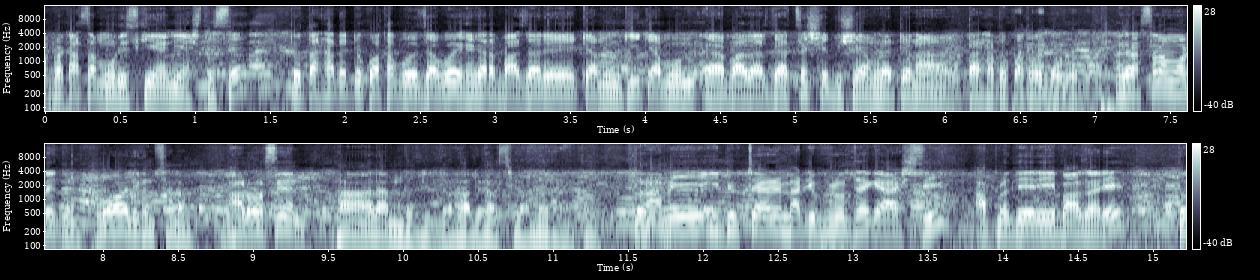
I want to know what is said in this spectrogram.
আপনার কাঁচা মরিচ কিনে নিয়ে আসতেছে। তো তার সাথে একটু কথা বলে যাব এখানকার বাজারে কেমন কি কেমন বাজার যাচ্ছে সে বিষয়ে আমরা একটু না তার সাথে কথা বলে যাব। আঙ্কেল, আসসালামু আলাইকুম। ওয়ালাইকুম সালাম। ভালো আছেন? হ্যাঁ আলহামদুলিল্লাহ ভালো আছি আল্লাহ তো আমি ইউটিউব চ্যানেল মাটি ফসল থেকে আসছি আপনাদের এই বাজারে। তো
